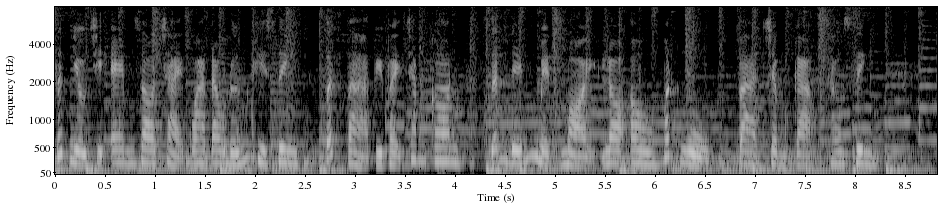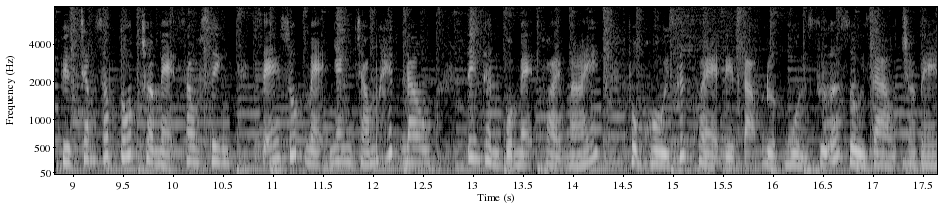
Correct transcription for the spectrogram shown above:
Rất nhiều chị em do trải qua đau đớn khi sinh, vất vả vì phải chăm con, dẫn đến mệt mỏi, lo âu, mất ngủ và trầm cảm sau sinh. Việc chăm sóc tốt cho mẹ sau sinh sẽ giúp mẹ nhanh chóng hết đau, tinh thần của mẹ thoải mái, phục hồi sức khỏe để tạo được nguồn sữa dồi dào cho bé.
